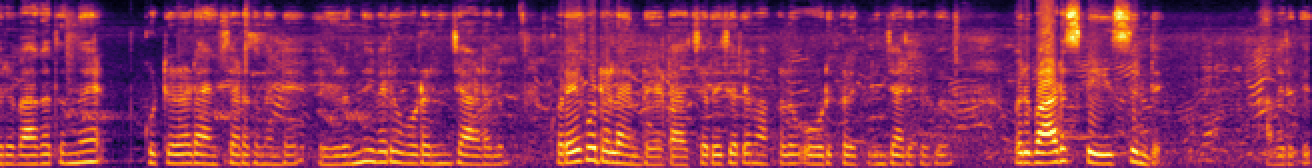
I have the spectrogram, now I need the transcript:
ഒരു ഭാഗത്തുനിന്ന് കുട്ടികളെ ഡാൻസ് നടക്കുന്നുണ്ട് ഇവിടുന്ന് ഇവർ ഓടലും ചാടലും കുറേ കുട്ടികളുണ്ട് കേട്ടോ. ചെറിയ ചെറിയ മക്കൾ ഓടിക്കളിക്കലും ചാടിക്കളിക്കലും ഒരുപാട് സ്പേസ് ഉണ്ട്. അവർക്ക്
